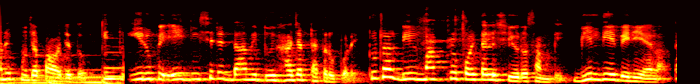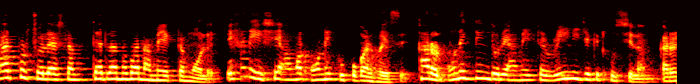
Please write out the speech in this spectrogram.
অনেক মোজা পাওয়া যেত। কিন্তু ইউরোপে এই দুই সেটের দামই দুই হাজার টাকার উপরে। টোটাল বিল মাত্র পঁয়তাল্লিশ ইউরো সামথিং বিল দিয়ে বেরিয়ে এলাম। তারপর চলে আসলাম তেরলানোভা নামে একটা মলে এখানে এসে আমার অনেক উপকার হয়েছে। কারণ অনেক দিন ধরে আমি একটা রেইনি জ্যাকেট খুঁজছিলাম। কারণ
